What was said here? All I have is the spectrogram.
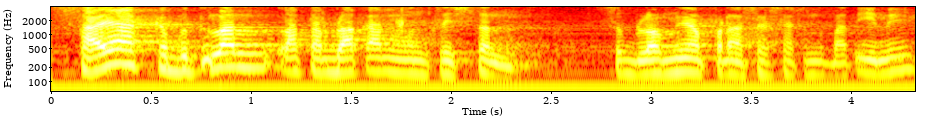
saya kebetulan latar belakang non Kristen. Sebelumnya pernah saya ke tempat ini.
